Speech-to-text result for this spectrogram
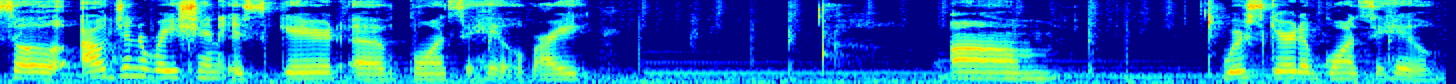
so our generation is scared of going to hell, right? Um we're scared of going to hell.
